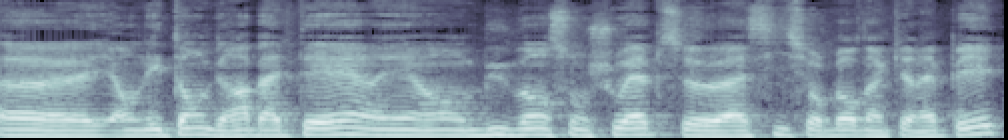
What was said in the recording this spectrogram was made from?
Euh, en étant grabataire et en buvant son Schweppes euh, assis sur le bord d'un canapé.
